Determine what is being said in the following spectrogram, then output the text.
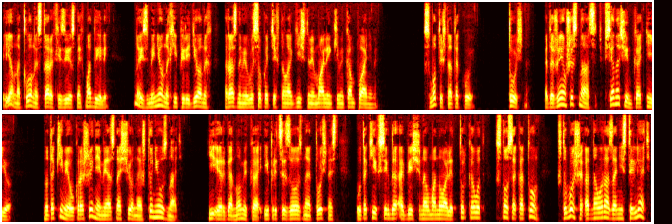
Явно клоны старых известных моделей, но измененных и переделанных разными высокотехнологичными маленькими компаниями. Смотришь на такой? Точно, это же М-16, вся начинка от нее. Но такими украшениями оснащенная, что не узнать. И эргономика, и прецизозная точность – у таких всегда обещано в мануале, только вот сносок о том, что больше одного раза не стрелять,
